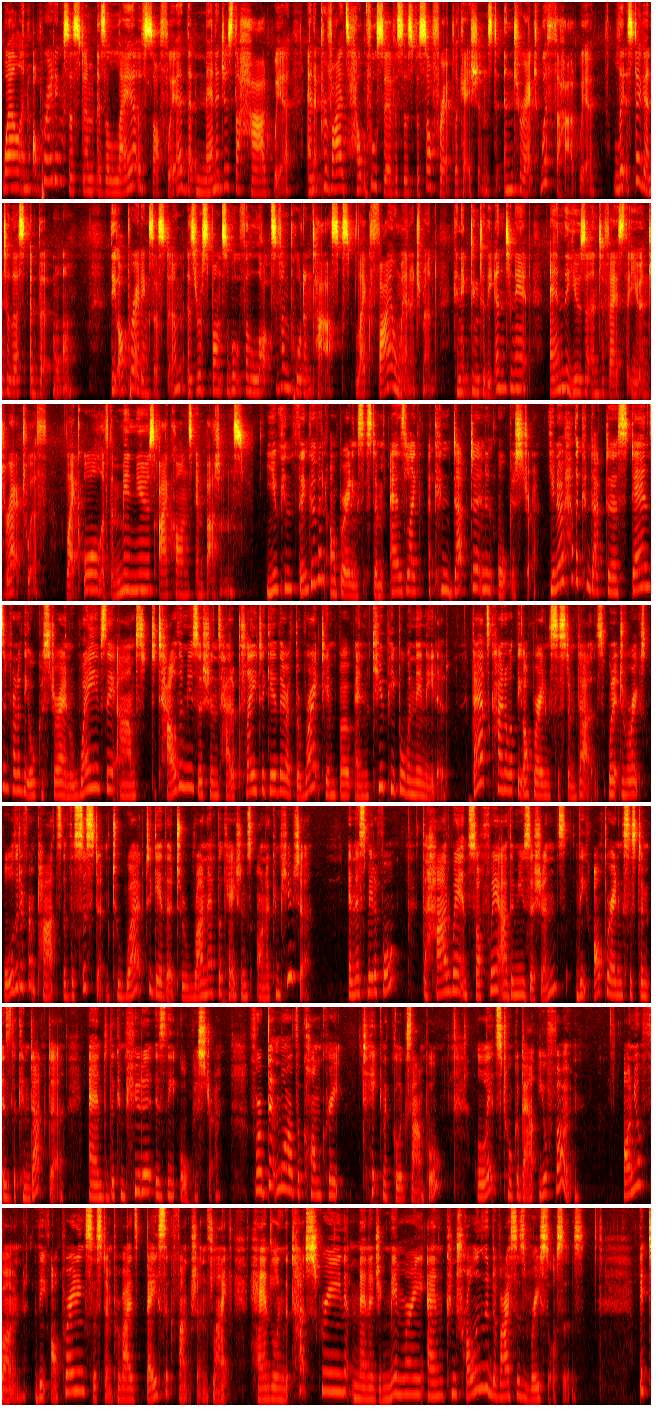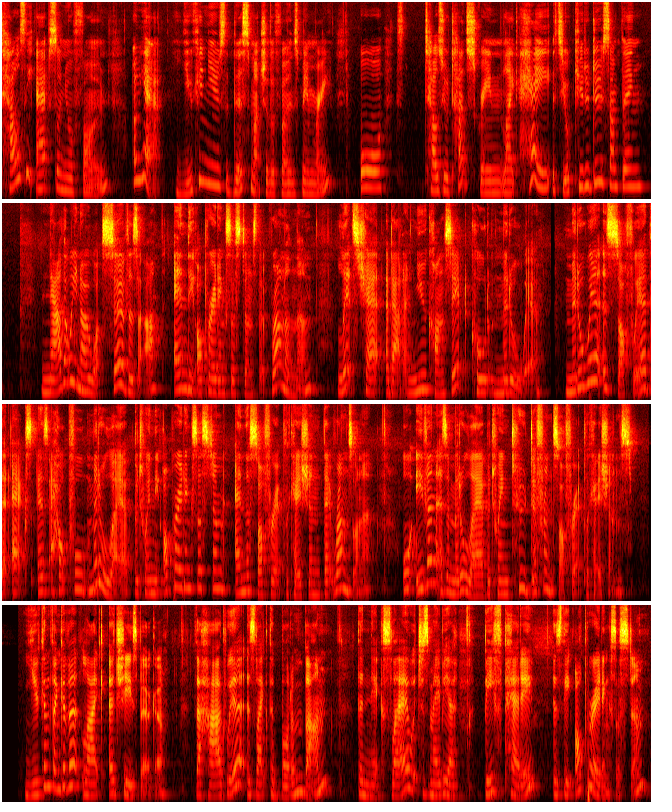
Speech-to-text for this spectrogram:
Well, an operating system is a layer of software that manages the hardware and it provides helpful services for software applications to interact with the hardware. Let's dig into this a bit more. The operating system is responsible for lots of important tasks like file management, connecting to the internet, and the user interface that you interact with, like all of the menus, icons, and buttons. You can think of an operating system as like a conductor in an orchestra. You know how the conductor stands in front of the orchestra and waves their arms to tell the musicians how to play together at the right tempo and cue people when they're needed. That's kind of what the operating system does when it directs all the different parts of the system to work together to run applications on a computer. In this metaphor, the hardware and software are the musicians, the operating system is the conductor, and the computer is the orchestra. For a bit more of a concrete technical example, let's talk about your phone. On your phone, the operating system provides basic functions like handling the touchscreen, managing memory, and controlling the device's resources. It tells the apps on your phone, oh, yeah, you can use this much of the phone's memory, or tells your touchscreen, like, hey, it's your cue to do something. Now that we know what servers are and the operating systems that run on them, let's chat about a new concept called middleware. Middleware is software that acts as a helpful middle layer between the operating system and the software application that runs on it, or even as a middle layer between two different software applications. You can think of it like a cheeseburger. The hardware is like the bottom bun, the next layer, which is maybe a beef patty, is the operating system.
